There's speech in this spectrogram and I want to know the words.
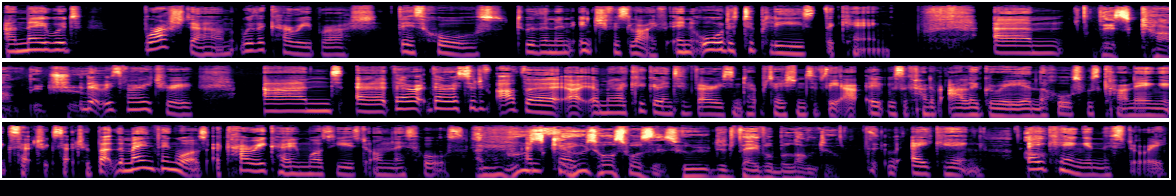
and they would brush down with a curry brush this horse to within an inch of his life in order to please the king. Um, This can't be true. no, it's very true. And uh, there, there are sort of other. I, I mean, I could go into various interpretations of the. It was a kind of allegory, and the horse was cunning, etc., etc. But the main thing was a curry comb was used on this horse. And whose, so- whose horse was this? Who did Favel belong to? a king, a king in this story,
